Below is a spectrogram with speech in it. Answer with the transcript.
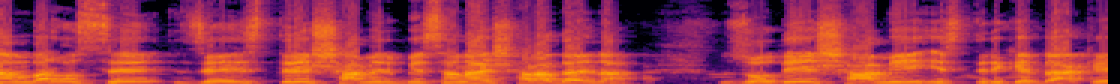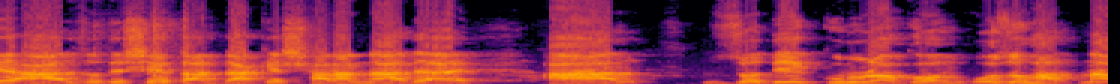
নাম্বার হচ্ছে, যে স্ত্রী স্বামীর বিছানায় সাড়া দেয় না। যদি স্বামী স্ত্রীকে ডাকে, আর যদি সে তার ডাকে সাড়া না দেয়, আর যদি কোনো রকম অজুহাত না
